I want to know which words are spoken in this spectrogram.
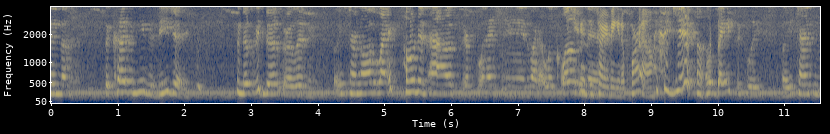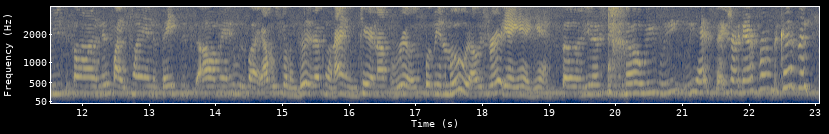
then the the cousin he's a DJ, and that's what he does for a living. So he's turning all the lights on in the house. They're flashing. It's like a little club. Because he started making a porno. yeah, basically. So he turns the music on and it's like playing the basses. Oh man, it was like I was feeling good at that point. I didn't even care not for real. It put me in the mood. I was ready. Yeah, yeah, yeah. So you know, so, you know, we we we had sex right there in front of the cousin.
